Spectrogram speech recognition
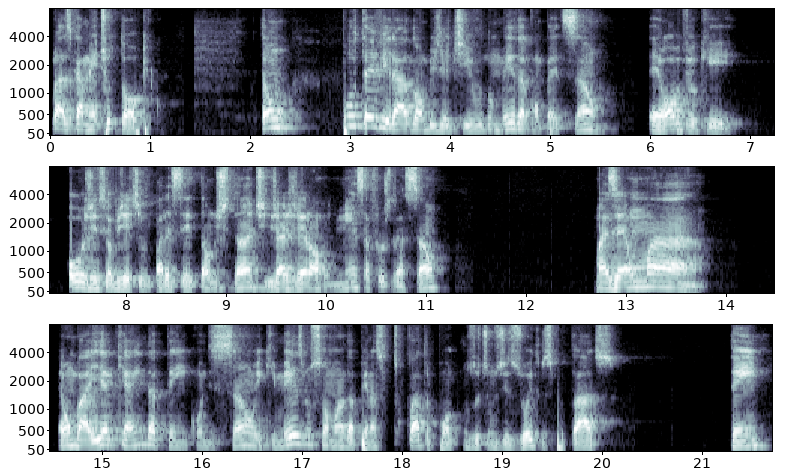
basicamente utópico. Então, por ter virado um objetivo no meio da competição, é óbvio que hoje esse objetivo parecer tão distante já gera uma imensa frustração, mas é uma é um Bahia que ainda tem condição e que mesmo somando apenas quatro pontos nos últimos 18 disputados, tem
